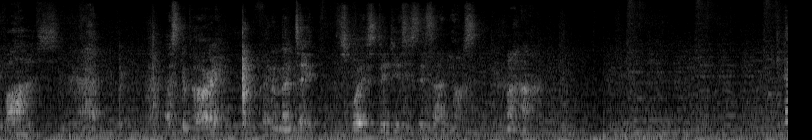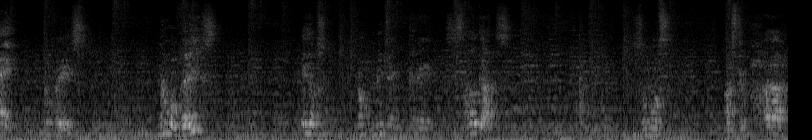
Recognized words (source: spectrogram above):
Vaz. Escapare finalmente después de 16 años. ¿Qué? ¿Lo veis? ¿No lo veis? Ellos no permiten que salgas. Somos escapada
